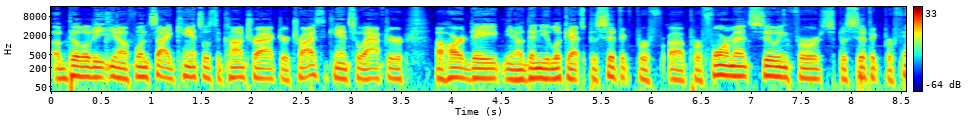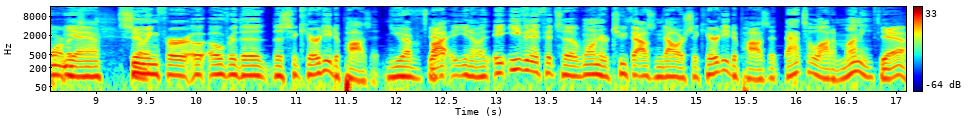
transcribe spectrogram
ability. You know, if one side cancels the contract or tries to cancel after a hard date, you know, then you look at specific uh, performance, suing for specific performance. Yeah, suing for o- over the, the security deposit. You have, Yeah. you know, even if it's a one or two thousand dollar security deposit, that's a lot of money. Yeah.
